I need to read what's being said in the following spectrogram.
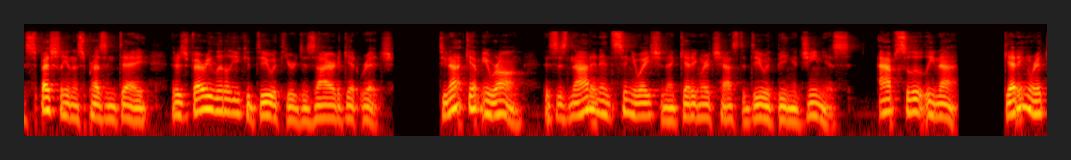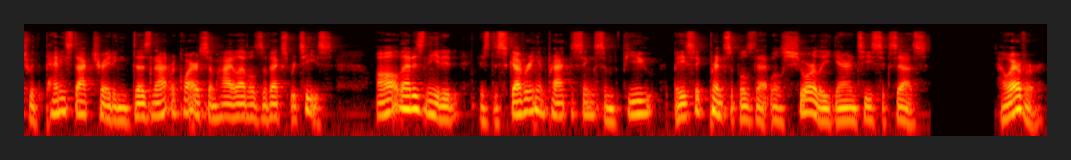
especially in this present day, there's very little you could do with your desire to get rich. Do not get me wrong, this is not an insinuation that getting rich has to do with being a genius. Absolutely not. Getting rich with penny stock trading does not require some high levels of expertise. All that is needed is discovering and practicing some few basic principles that will surely guarantee success. However,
